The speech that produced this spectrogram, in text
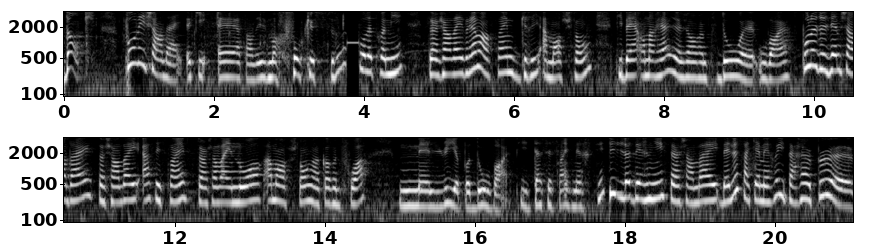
Donc, pour les chandails, ok, euh, attendez, je me refocus ça. Pour le premier, c'est un chandail vraiment simple, gris à manches longues, puis ben en arrière, il y a genre un petit dos euh, ouvert. Pour le deuxième chandail, c'est un chandail assez simple, c'est un chandail noir à manches longues encore une fois mais lui, il n'y a pas d'eau ouvert. Puis il est assez simple, merci. Puis le dernier, c'est un chandail. Ben là, sa caméra, il paraît un peu euh,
